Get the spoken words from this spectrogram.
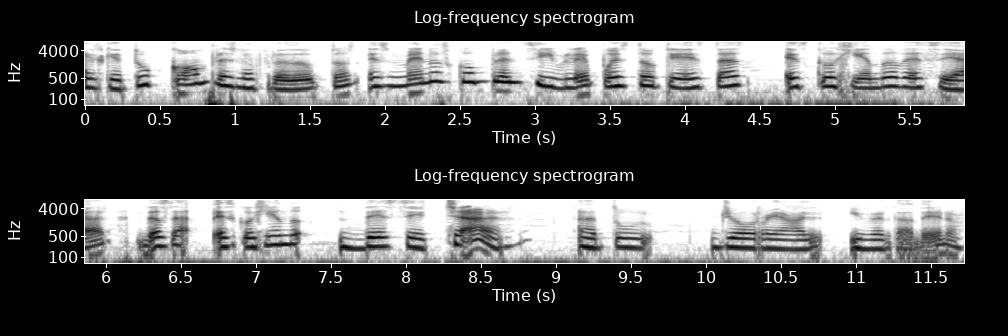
el que tú compres los productos es menos comprensible puesto que estás escogiendo desear, o sea, escogiendo desechar a tu yo real y verdadero.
